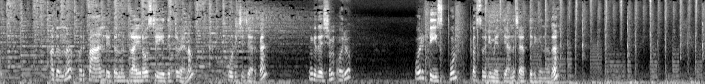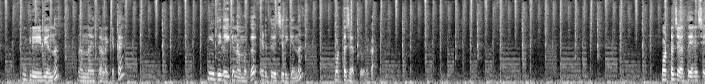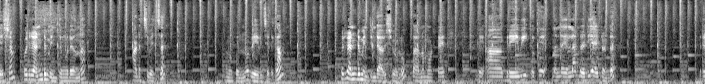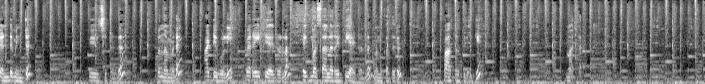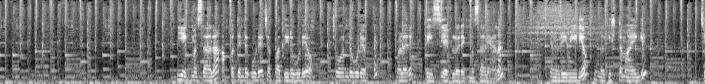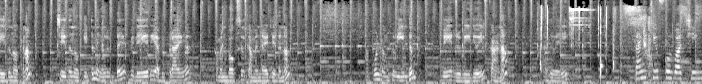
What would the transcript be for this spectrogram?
അതൊന്ന് ഒരു പാനിലിട്ടൊന്ന് ഡ്രൈ റോസ്റ്റ് ചെയ്തിട്ട് വേണം പൊടിച്ച് ചേർക്കാൻ. ഏകദേശം ഒരു ഒരു ടീസ്പൂൺ കസൂരി മേത്തിയാണ് ചേർത്തിരിക്കുന്നത്. ഗ്രേവി ഒന്ന് നന്നായി തിളക്കട്ടെ. ഇതിലേക്ക് നമുക്ക് എടുത്തു വെച്ചിരിക്കുന്ന മുട്ട ചേർത്ത് കൊടുക്കാം. മുട്ട ചേർത്തതിന് ശേഷം ഒരു രണ്ട് മിനിറ്റും കൂടെ ഒന്ന് അടച്ചു വെച്ച് നമുക്കൊന്ന് വേവിച്ചെടുക്കാം. ഒരു രണ്ട് മിനിറ്റിന്റെ ആവശ്യമുള്ളൂ. കാരണം മുട്ട ഗ്രേവി ഒക്കെ നല്ല എല്ലാം റെഡി ആയിട്ടുണ്ട്. രണ്ട് മിനിറ്റ് വേവിച്ചിട്ടുണ്ട്. ഇപ്പം നമ്മുടെ അടിപൊളി വെറൈറ്റി ആയിട്ടുള്ള എഗ് മസാല റെഡി ആയിട്ടുണ്ട്. നമുക്കതൊരു പാത്രത്തിലേക്ക് മാറ്റാം. ഈ എഗ് മസാല അപ്പത്തിന്റെ കൂടെ ചപ്പാത്തിയുടെ കൂടെയോ ചോറിന്റെ കൂടെയോ ഒക്കെ വളരെ ടേസ്റ്റി ആയിട്ടുള്ള ഒരു എഗ് മസാലയാണ് ഞങ്ങളുടെ ഈ വീഡിയോ നിങ്ങൾക്ക് ഇഷ്ടമായെങ്കിൽ ചെയ്തു നോക്കണം. ചെയ്തു നോക്കിയിട്ട് നിങ്ങളുടെ വിലയേറിയ അഭിപ്രായങ്ങൾ കമന്റ് ബോക്സിൽ കമന്റ് ആയിട്ട് ഇടണം. അപ്പോൾ നമുക്ക് വീണ്ടും വേറൊരു വീഡിയോയിൽ കാണാം. അതുവരെ താങ്ക് യു ഫോർ വാച്ചിങ്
